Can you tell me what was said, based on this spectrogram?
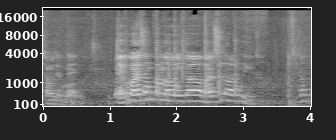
잘못됐네. F 마이너스 3값 나오니까 마이너스 1 넣어주면 되겠죠? 그죠?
